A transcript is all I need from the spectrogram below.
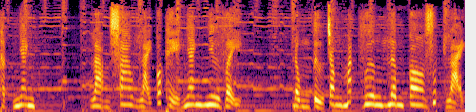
thật nhanh. Làm sao lại có thể nhanh như vậy? Đồng tử trong mắt Vương Lâm co rút lại.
